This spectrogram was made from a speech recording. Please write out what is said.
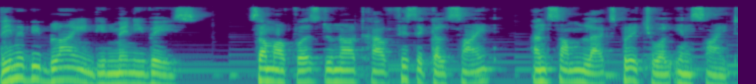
We may be blind in many ways. Some of us do not have physical sight and some lack spiritual insight.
